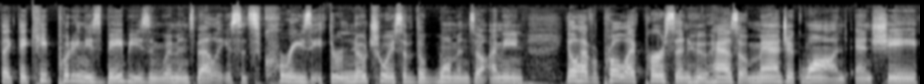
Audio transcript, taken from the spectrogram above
Like they keep putting these babies in women's bellies. It's crazy through no choice of the woman's own. I mean, you'll have a pro-life person who has a magic wand and she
